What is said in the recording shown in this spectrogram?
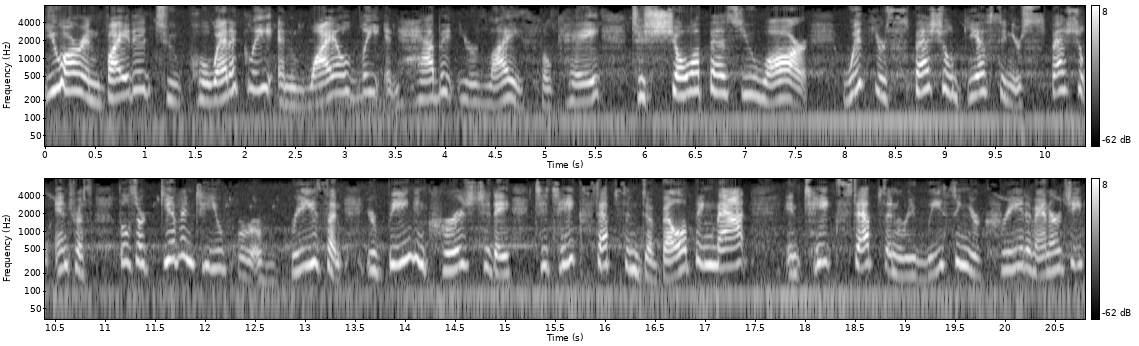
you are invited to poetically and wildly inhabit your life, okay? To show up as you are with your special gifts and your special interests. Those are given to you for a reason. You're being encouraged today to take steps in developing that and take steps in releasing your creative energy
